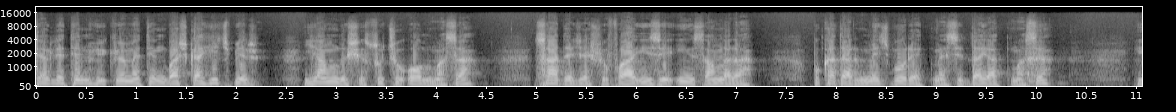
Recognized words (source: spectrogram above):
Devletin, hükümetin başka hiçbir yanlışı, suçu olmasa sadece şu faizi insanlara bu kadar mecbur etmesi, dayatması e,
